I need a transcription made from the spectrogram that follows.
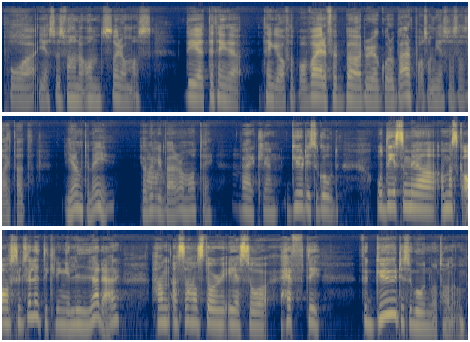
på Jesus för han har omsorg om oss. Det, det tänker, jag, tänker jag ofta på. Vad är det för bördor jag går och bär på som Jesus har sagt att ge dem till mig. Jag vill ju bära dem åt dig. Verkligen. Gud är så god. Och det som jag, om man ska avsluta lite kring Elia där. Han, alltså hans story är så häftig. För Gud är så god mot honom.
